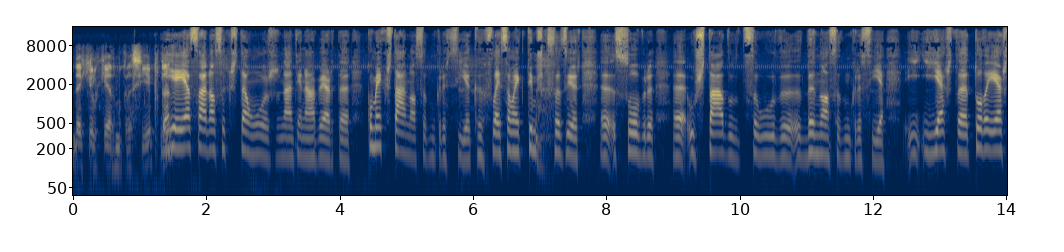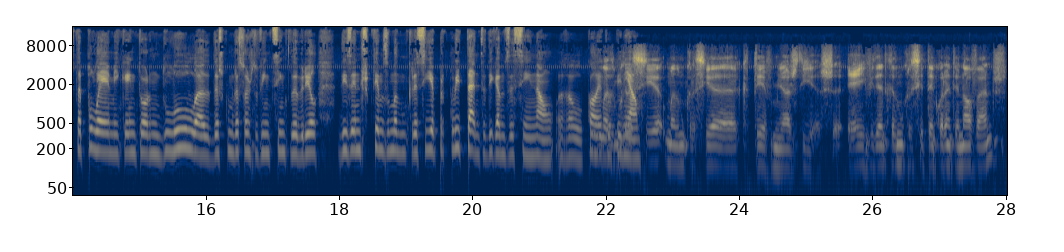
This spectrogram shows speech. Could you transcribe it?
daquilo que é a democracia. E, portanto... e é essa a nossa questão hoje na Antena Aberta. Como é que está a nossa democracia? Que reflexão é que temos que fazer? Eh, sobre eh, o estado de saúde da nossa democracia. E, esta, toda esta polémica em torno de Lula, das comemorações do 25 de Abril, dizem-nos que temos uma democracia perclitante, digamos assim, não, Raul? Qual é a tua opinião? Uma democracia que teve melhores dias. É evidente que a democracia tem 49 anos,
